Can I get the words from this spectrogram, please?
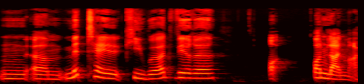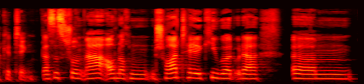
Ein ähm, Mid-Tail Keyword wäre Online-Marketing. Das ist schon na, auch noch ein, ein Short-Tail Keyword oder ähm,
